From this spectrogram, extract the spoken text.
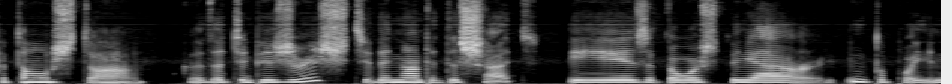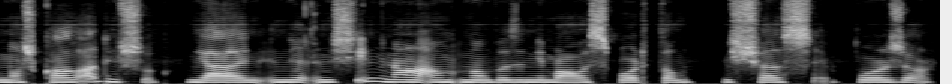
потому что когда ты бежишь, тебе надо дышать. И из-за того, что я ну, такой немножко оладушек, я не, не сильно много занималась спортом и сейчас позже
